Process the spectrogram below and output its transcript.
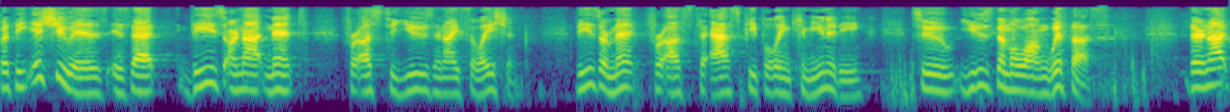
But the issue is, is that these are not meant for us to use in isolation. These are meant for us to ask people in community to use them along with us. They're not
